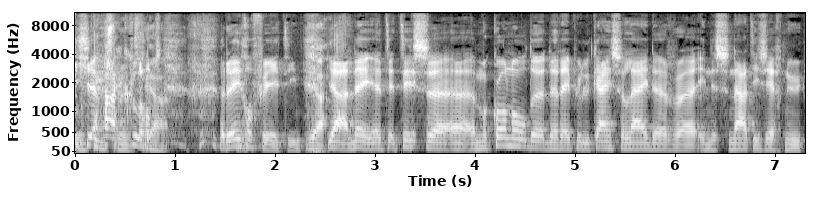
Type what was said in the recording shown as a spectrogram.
ja, klopt. Ja. Regel 14. Ja, ja nee, het, het is McConnell, de, de republikeinse leider in de Senaat... die zegt nu,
